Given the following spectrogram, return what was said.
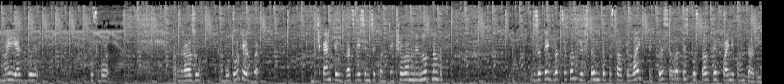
Ми якби по зразу бо тут якби почекаємо тих 28 секунд. Якщо вам не нудно, за тих 20 секунд ви встигнете поставити лайк, підписуватись, поставити файні коментарі.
